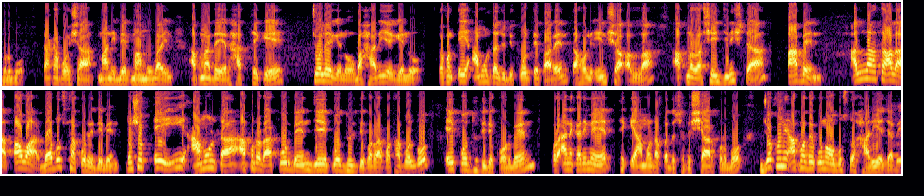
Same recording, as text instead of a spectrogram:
ধরবো। টাকা পয়সা মানি ব্যাগ মা মোবাইল আপনাদের হাত থেকে চলে গেল বা হারিয়ে গেল, তখন এই আমলটা যদি করতে পারেন, তাহলে ইনশা আল্লাহ আপনারা সেই জিনিসটা পাবেন। আল্লাহ তাআলা পাওয়ার ব্যবস্থা করে দেবেন। দর্শক, এই আমলটা আপনারা করবেন যে পদ্ধতিতে করার কথা বলব, এই পদ্ধতিতে করবেন কোরআনে কারিমের থেকে আমলটা আপনাদের সাথে শেয়ার করব। যখনই আপনাদের কোনো অবস্থা হারিয়ে যাবে,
